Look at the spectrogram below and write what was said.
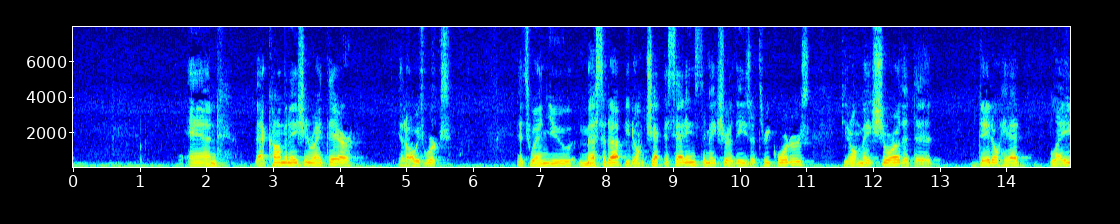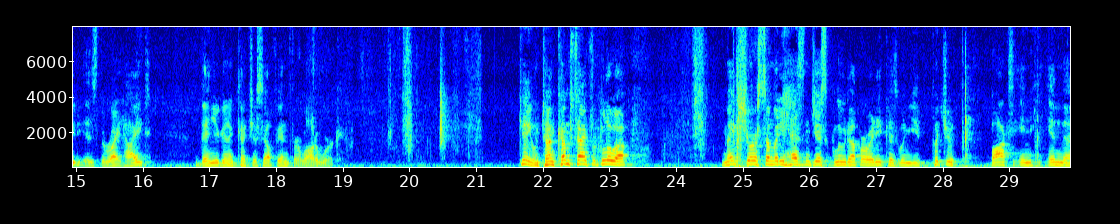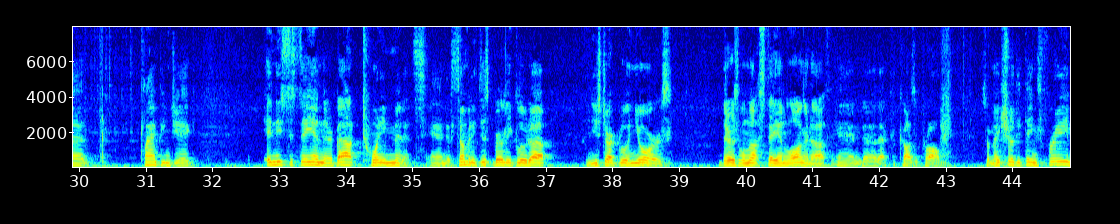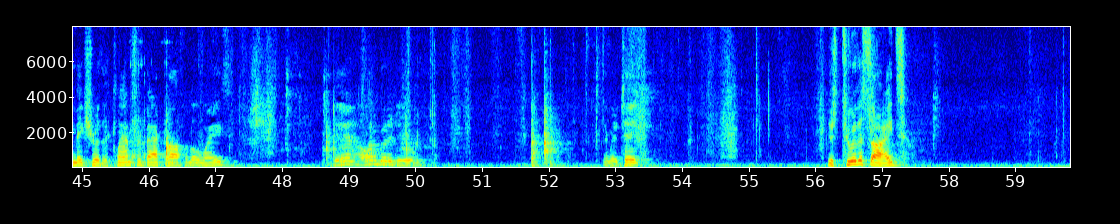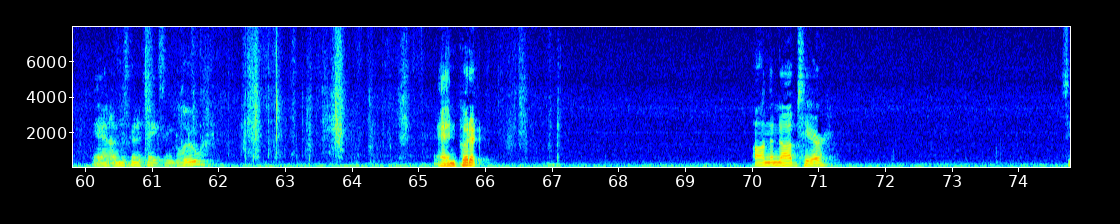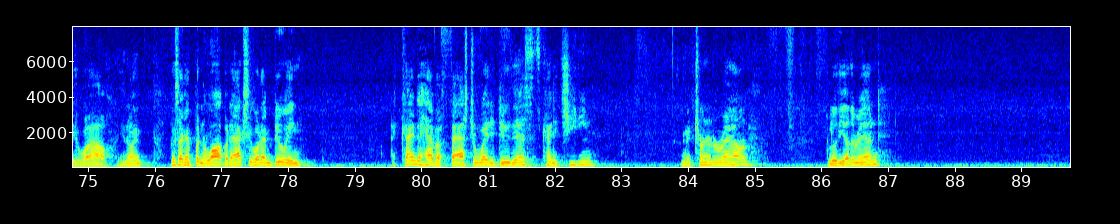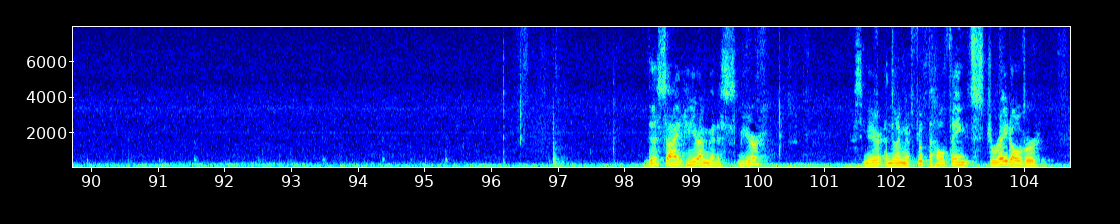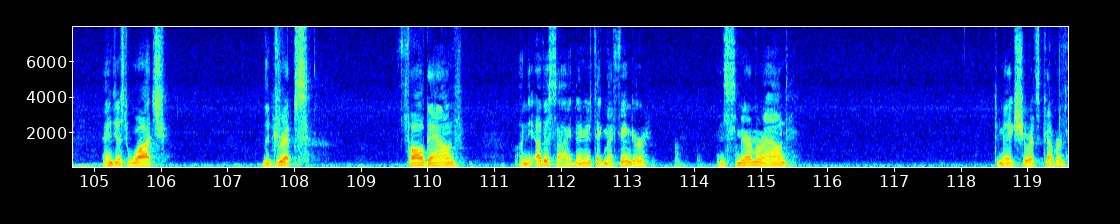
And that combination right there, it always works. It's when you mess it up, you don't check the settings to make sure these are three quarters. If you don't make sure that the dado head blade is the right height, then you're gonna cut yourself in for a lot of work. Okay, when time comes time for glue up, make sure somebody hasn't just glued up already, because when you put your box in, in the clamping jig, it needs to stay in there about 20 minutes. And if somebody just barely glued up and you start gluing yours, theirs will not stay in long enough and uh, that could cause a problem. So make sure the thing's free, make sure the clamps are backed off a little ways. Then all I'm going to do, I'm going to take just two of the sides and I'm just going to take some glue and put it on the nubs here. See, wow, you know, I, looks like I'm putting a lot, but actually what I'm doing, I kind of have a faster way to do this. It's kind of cheating. I'm going to turn it around, glue the other end. This side here, I'm going to smear, smear, and then I'm going to flip the whole thing straight over and just watch the drips fall down on the other side. Then I'm going to take my finger and smear them around to make sure it's covered.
